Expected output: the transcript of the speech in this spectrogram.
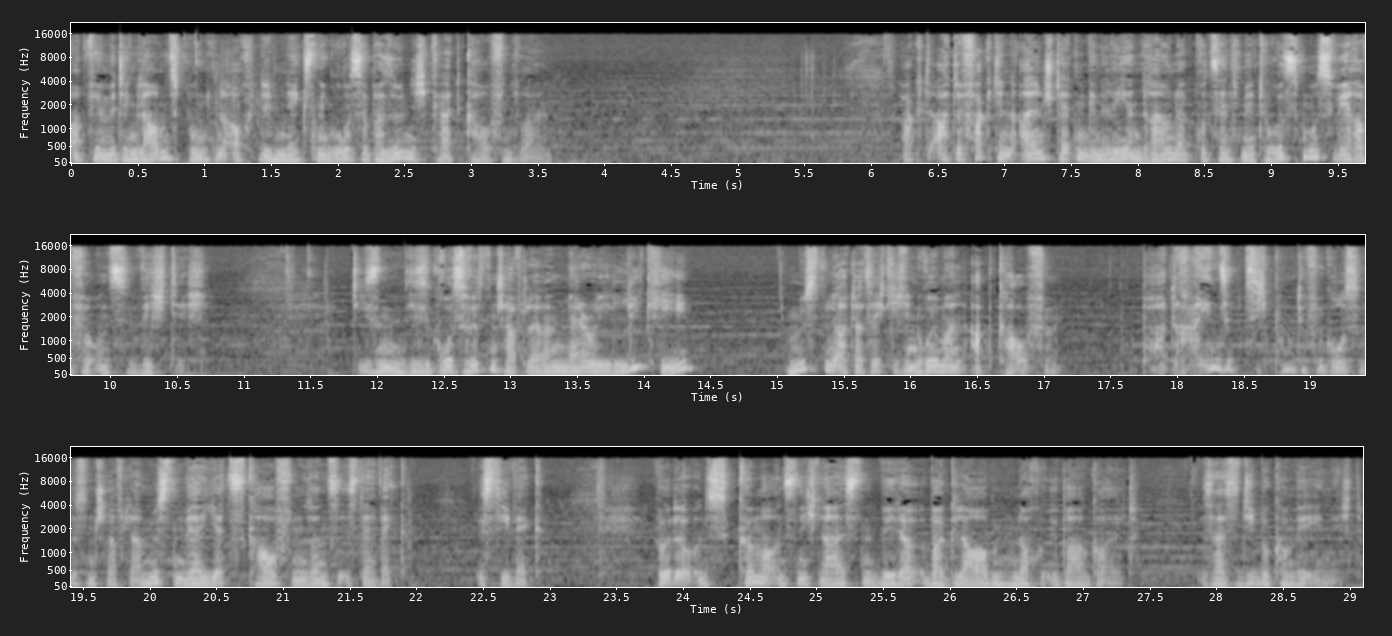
ob wir mit den Glaubenspunkten auch demnächst eine große Persönlichkeit kaufen wollen. Artefakte in allen Städten generieren 300% mehr Tourismus, wäre für uns wichtig. Diesen, diese große Wissenschaftlerin Mary Leakey müssten wir auch tatsächlich in Römern abkaufen. Boah, 73 Punkte für große Wissenschaftler müssten wir jetzt kaufen, sonst ist er weg. Ist die weg. Würde uns, können wir uns nicht leisten, weder über Glauben noch über Gold. Das heißt, die bekommen wir eh nicht.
